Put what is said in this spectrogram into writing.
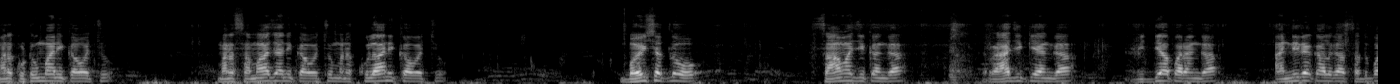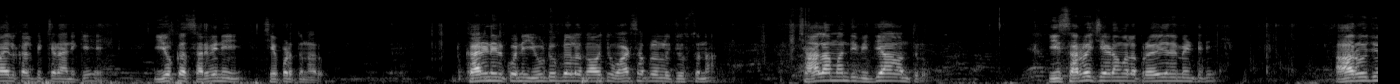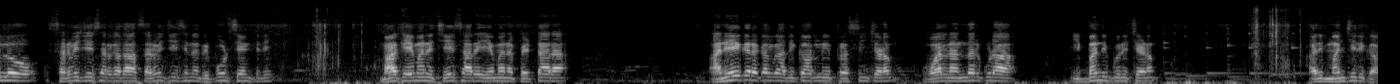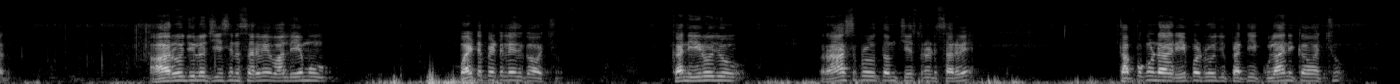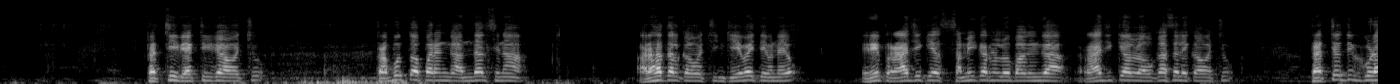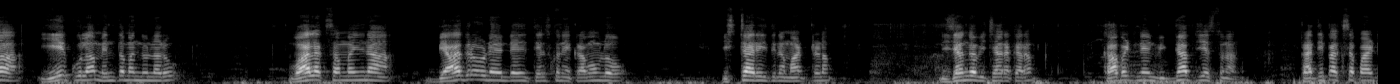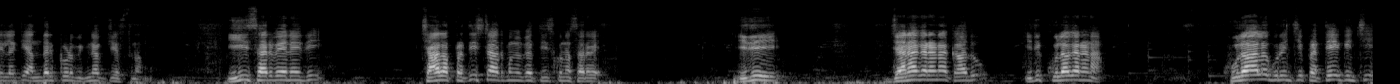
మన కుటుంబానికి కావచ్చు మన సమాజానికి కావచ్చు మన కులానికి కావచ్చు భవిష్యత్తులో సామాజికంగా రాజకీయంగా విద్యాపరంగా అన్ని రకాలుగా సదుపాయాలు కల్పించడానికి ఈ యొక్క సర్వేని చేపడుతున్నారు. కానీ నేను కొన్ని యూట్యూబ్లలో కావచ్చు వాట్సాప్లలో చూస్తున్నా. చాలామంది విద్యావంతులు ఈ సర్వే చేయడం వల్ల ప్రయోజనం ఏంటిది? ఆ రోజుల్లో సర్వే చేశారు కదా సర్వే చేసిన రిపోర్ట్స్ ఏంటిది? మాకేమైనా చేశారా ఏమైనా పెట్టారా? అనేక రకాలుగా అధికారులని ప్రశ్నించడం వాళ్ళందరూ కూడా ఇబ్బందికి గురి చేయడం అది మంచిది కాదు. ఆ రోజుల్లో చేసిన సర్వే వాళ్ళు ఏమో బయట పెట్టలేదు కావచ్చు. కానీ ఈరోజు రాష్ట్ర ప్రభుత్వం చేస్తున్న సర్వే తప్పకుండా రేపటి రోజు ప్రతి కులానికి కావచ్చు ప్రతి వ్యక్తికి కావచ్చు ప్రభుత్వ పరంగా అందాల్సిన అర్హతలు కావచ్చు ఇంకేవైతే ఉన్నాయో రేపు రాజకీయ సమీకరణలో భాగంగా రాజకీయాల్లో అవకాశాలే కావచ్చు ప్రత్యర్థికి కూడా ఏ కులం ఎంతమంది ఉన్నారు వాళ్ళకు సంబంధించిన బ్యాక్గ్రౌండ్ అనేది తెలుసుకునే క్రమంలో ఇష్టారీతిన మాట్లాడడం నిజంగా విచారకరం. కాబట్టి నేను విజ్ఞప్తి చేస్తున్నాను ప్రతిపక్ష పార్టీలకి అందరికీ కూడా విజ్ఞప్తి చేస్తున్నాము. ఈ సర్వే అనేది చాలా ప్రతిష్టాత్మకంగా తీసుకున్న సర్వే. ఇది జనగణన కాదు ఇది కులగణన. కులాల గురించి ప్రత్యేకించి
